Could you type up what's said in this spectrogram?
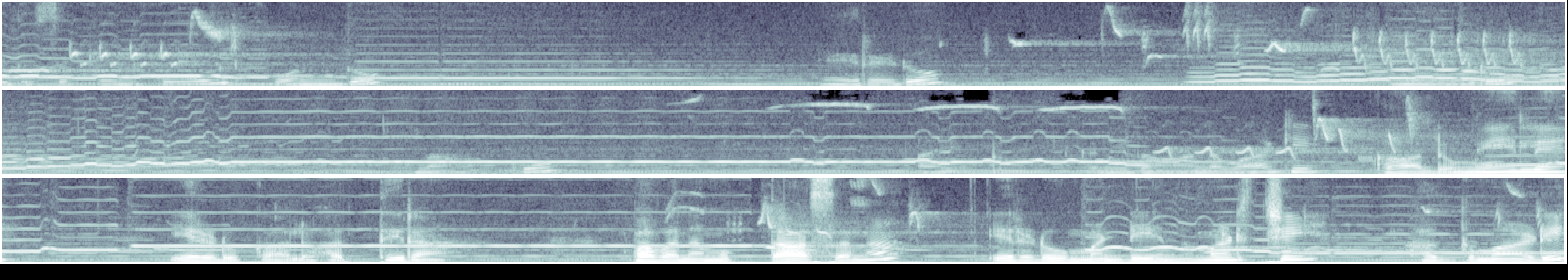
ಐದು ಸೆಕೆಂಡ್ ಹೋಲ್ಡ್ ಒಂದು, ಎರಡು ಐದು ನಿಧಾನವಾಗಿ ಕಾಲು ಮೇಲೆ, ಎರಡು ಕಾಲು ಹತ್ತಿರ. ಪವನ ಮುಕ್ತಾಸನ, ಎರಡು ಮಂಡಿಯನ್ನು ಮಡಚಿ, ಹಗ್ ಮಾಡಿ.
